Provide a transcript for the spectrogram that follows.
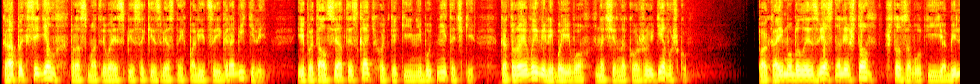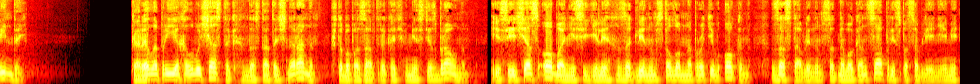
Капек сидел, просматривая список известных полиции грабителей, и пытался отыскать хоть какие-нибудь ниточки, которые вывели бы его на чернокожую девушку. Пока ему было известно лишь то, что зовут ее Белиндой. Карелла приехал в участок достаточно рано, чтобы позавтракать вместе с Брауном. И сейчас оба они сидели за длинным столом напротив окон, заставленным с одного конца приспособлениями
